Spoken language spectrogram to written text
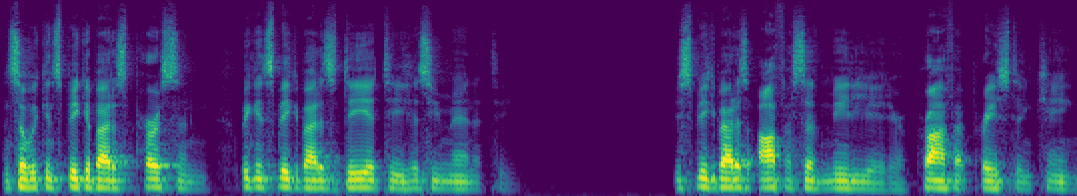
And so we can speak about His person we can speak about his deity, his humanity. You speak about his office of mediator, prophet, priest, and king.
